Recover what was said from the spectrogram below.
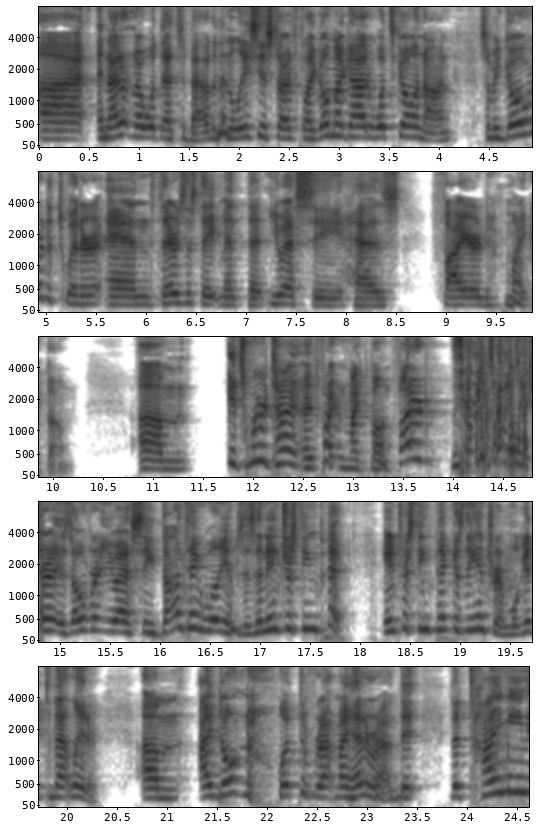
Uh, and I don't know what that's about. And then Alicia starts like, "Oh my God, what's going on?" So we go over to Twitter, and there's a statement that USC has fired Mike Bohn. Um, it's weird time. Uh, fired Mike Bohn. Fired is over at USC. Donte Williams is an interesting pick. Interesting pick as the interim. We'll get to that later. Um, I don't know what to wrap my head around. The the timing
